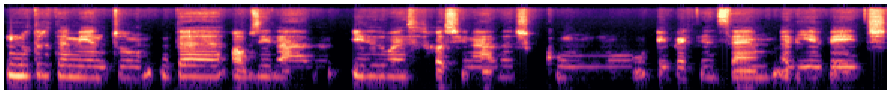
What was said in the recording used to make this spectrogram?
no tratamento da obesidade e de doenças relacionadas como a hipertensão, a diabetes,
